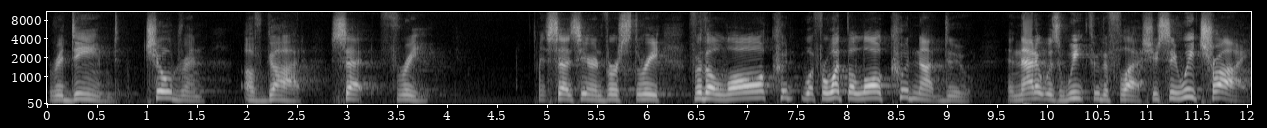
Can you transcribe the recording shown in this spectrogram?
redeemed, children of God, set free. It says here in verse 3 for, the law could, for what the law could not do, and that it was weak through the flesh. You see, we try.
